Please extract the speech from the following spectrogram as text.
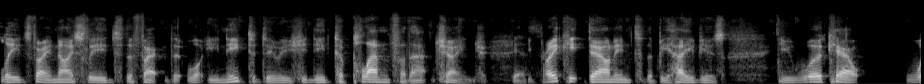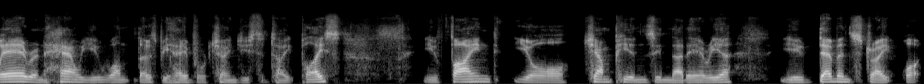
leads very nicely into the fact that what you need to do is you need to plan for that change. Yes. You break it down into the behaviors, you work out where and how you want those behavioral changes to take place. You find your champions in that area, you demonstrate what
